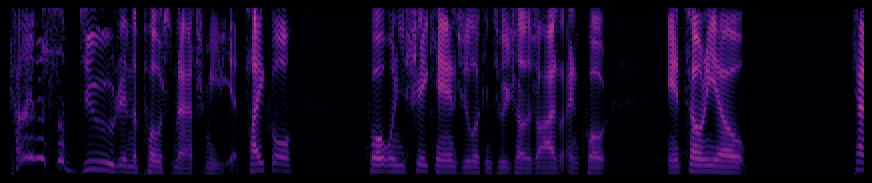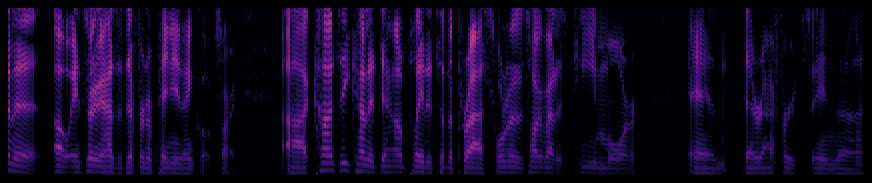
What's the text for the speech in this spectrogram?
kind of subdued in the post match media. Tuchel, quote, when you shake hands, you look into each other's eyes, end quote. Antonio kind of, oh, Antonio has a different opinion, end quote, sorry. Uh, Conte kind of downplayed it to the press, wanted to talk about his team more and their efforts in uh,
